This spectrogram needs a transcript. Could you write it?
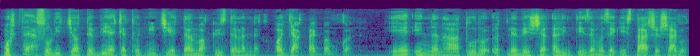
Most felszólítja a többieket, hogy nincs értelme a küzdelemnek, adják meg magukat. Én innen hátulról öt lövéssel elintézem az egész társaságot,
